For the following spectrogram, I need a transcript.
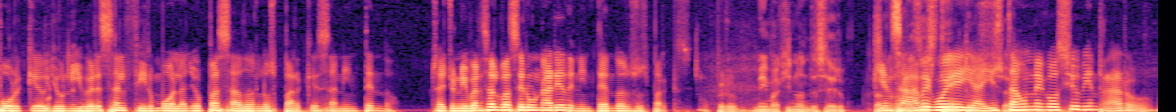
porque Universal firmó el año pasado en los parques a Nintendo. O sea, Universal va a ser un área de Nintendo en sus parques. Pero me imagino han de ser. ¿Quién sabe, güey? Ahí o está sea, un negocio bien raro.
